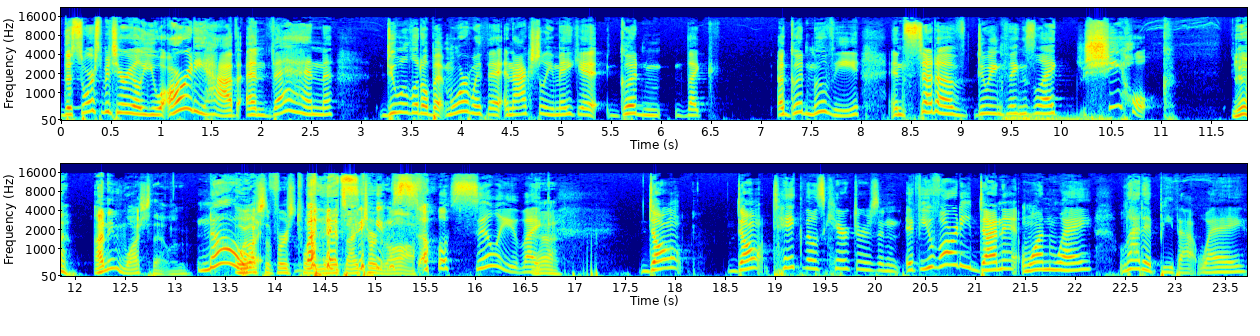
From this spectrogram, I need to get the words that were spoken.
the source material you already have and then do a little bit more with it and actually make it good like a good movie instead of doing things like She-Hulk. Yeah, I didn't even watch that one. No. we watched the first twenty minutes. and I turned it off. So silly. Like yeah. don't don't take those characters and if you've already done it one way, let it be that way.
